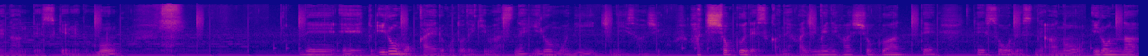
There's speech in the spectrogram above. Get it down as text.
めなんですけれども。で、えーと、色も変えることできますね。色も2123458色ですかね。初めに8色あってでそうですね。あのいろんな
